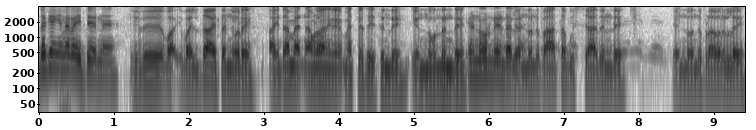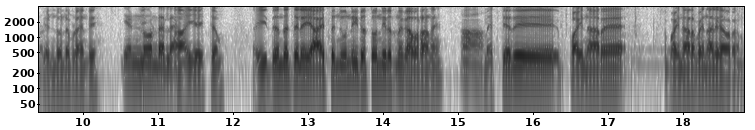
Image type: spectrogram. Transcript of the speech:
ഇതൊക്കെ എങ്ങനെ റേറ്റ് വരുന്നത് ഇത് വലുത് ആയിരത്തഞ്ഞൂറ്. അതിന്റെ നമ്മൾ മറ്റേ സൈസ് ഉണ്ട് എണ്ണൂറിന്റെ ഉണ്ട്. എണ്ണൂറിന്റെ ഉണ്ടല്ലേ? എണ്ണൂറിന്റെ പാത്ത പുഷ് അതുണ്ട് എണ്ണൂറിന്റെ ഫ്ലവറുള്ള എണ്ണൂറിന്റെ പ്ലാന്റ് എണ്ണൂറിന്റെ അല്ലേ ആ ഈ ഐറ്റം ഇതെന്താ വെച്ചാൽ ആയിരത്തഞ്ഞൂറിന് ഇരുപത്തൊന്ന് ഇരുപത്തൊന്ന് കവറാണ് മറ്റേത് പതിനാറ് പതിനാറ് പതിനാല് കവറാണ്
